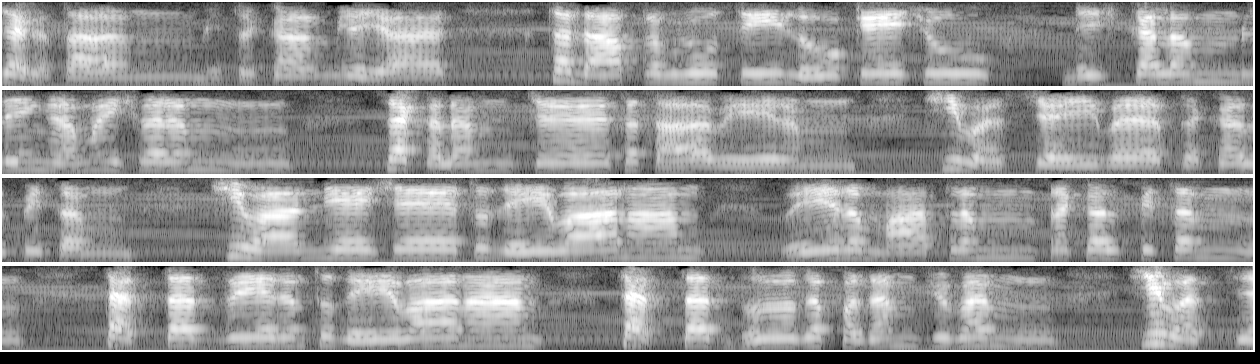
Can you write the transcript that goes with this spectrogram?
जगताम् हितकाम्यया। तदा प्रभृति लोकेषु निष्कलम् लिङ्गमैश्वरम् सकलम् च तथा वीरम् शिवस्यैव प्रकल्पितम् शिवान्येष तु देवानां वेदमात्रम् प्रकल्पितम् तत्तद्वेदं तु देवानां तत्तद्भोगपदम् शुभम् शिवस्य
